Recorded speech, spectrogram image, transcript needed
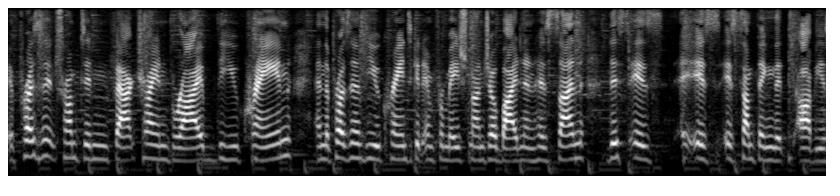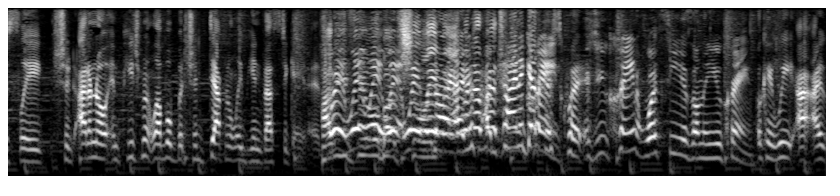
if President Trump did in fact try and bribe the Ukraine and the president of the Ukraine to get information on Joe Biden and his son, this is is is something that obviously should I don't know impeachment level, but should definitely be investigated. How do you feel about Sean? Sorry, I what just, about I'm trying to get this quick. Is Ukraine? What sea is on the Ukraine? Okay, we I, I,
